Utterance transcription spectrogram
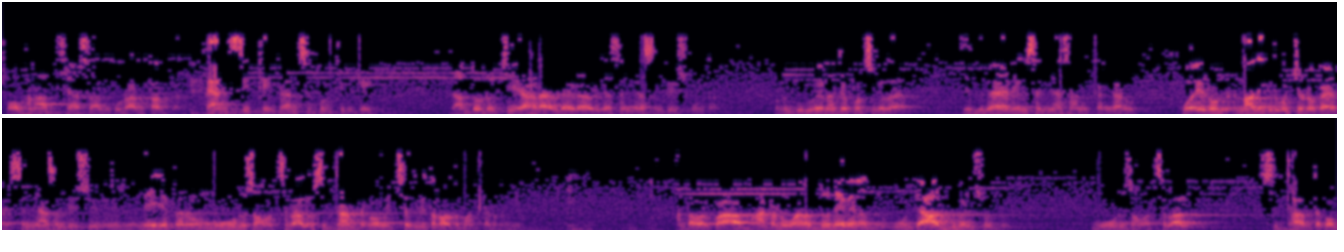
శోభనాధ్యాస అని కూడా అంటారు. ఫ్యాన్సీ థింక్ ఫ్యాన్సిఫుల్ థింకింగ్ దాంతో వచ్చి హడావిడి హడావిడిగా సన్యాసం తీసుకుంటారు. మనం గురువైనా చెప్పచ్చు కదా ఎందుకంటే నీకు సన్యాసానికి కంగారు? పోయి రెండు నా దగ్గరికి వచ్చాడు ఒక ఆయన సన్యాసం తీసుకుని నేను చెప్పాను మూడు సంవత్సరాలు సిద్ధాంతకం చదివి తర్వాత మాట్లాడమని అంతవరకు ఆ మాట నువ్వు అనొద్దు నేను వినొద్దు. ఊరికే ఆర్గ్యుమెంట్స్ వద్దు. మూడు సంవత్సరాలు సిద్ధాంతకం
